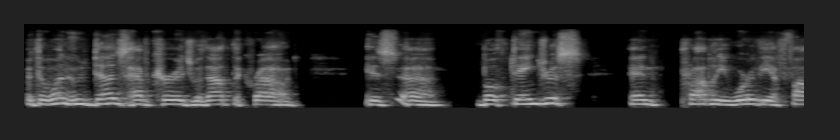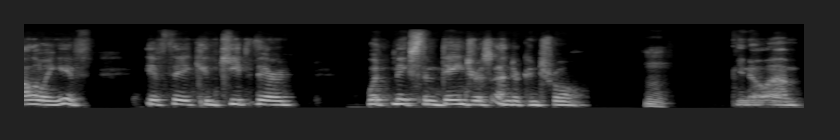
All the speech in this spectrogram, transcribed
but the one who does have courage without the crowd is uh, both dangerous and probably worthy of following if if they can keep their what makes them dangerous under control. Mm. You know, um,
